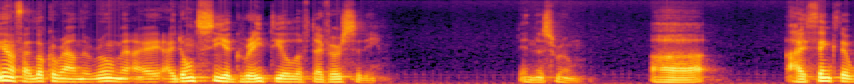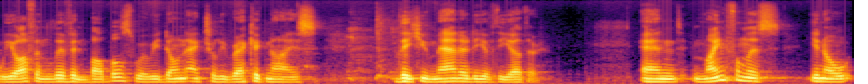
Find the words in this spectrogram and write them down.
you know, if I look around the room, I, I don't see a great deal of diversity in this room. Uh, I think that we often live in bubbles where we don't actually recognize the humanity of the other. And mindfulness, you know,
